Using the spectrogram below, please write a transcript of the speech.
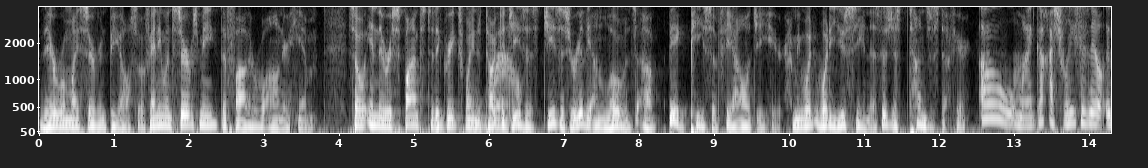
there will my servant be also. If anyone serves me, the Father will honor him. So, in the response to the Greeks wanting to talk to Jesus, Jesus really unloads a big piece of theology here. I mean, what, what do you see in this? There's just tons of stuff here. Oh my gosh. Well, he says now, uh,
